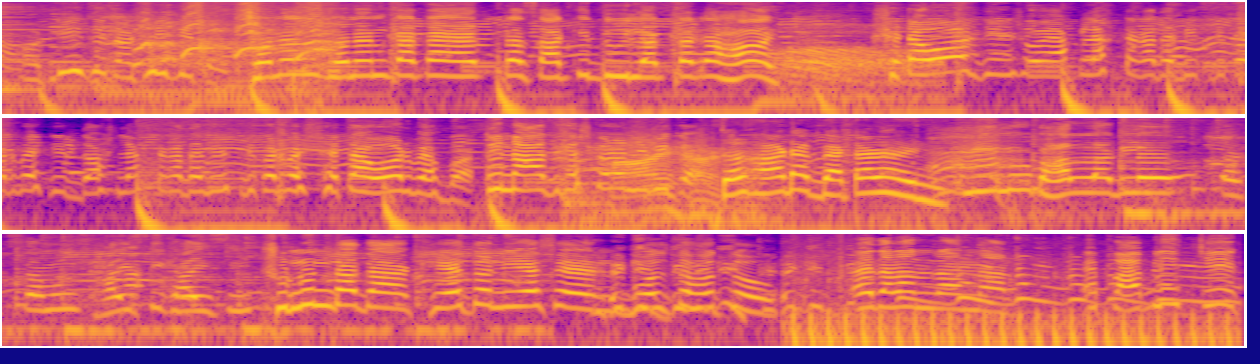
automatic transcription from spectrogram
না। ঠিক আছে ঠিক আছে শোনেন শোনেন কাকা একটা চা কি দুই লাখ টাকা হয়? সেটা ওর বিক্রি করবে সেটা ওর ব্যাপার। তুই না জিজ্ঞেস করে নিবি কেন? তোর খাওয়াটা বেটার হয়নি। নিমু ভালো লাগলে এক চামচ খাইছি খাইছি। শুনুন দাদা খেয়ে তো নিয়েছেন বলতে হতো। এই দাঁড়ান দাঁড়ান এই পাবলিক চিক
